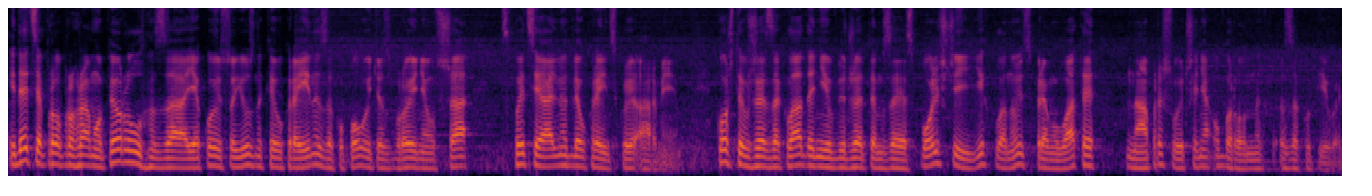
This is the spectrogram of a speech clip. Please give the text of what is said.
Йдеться про програму Пьорл, за якою союзники України закуповують озброєння у США спеціально для української армії. Кошти вже закладені в бюджет МЗС Польщі, і їх планують спрямувати на пришвидшення оборонних закупівель.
